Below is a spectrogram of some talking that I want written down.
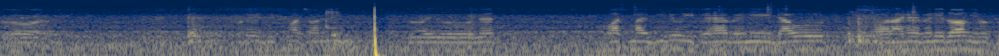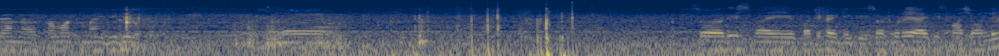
So today this much only. So you let watch my video. If you have any doubt or I have any wrong, you can uh, comment my video. So, so this is my 45 degree. So today i this much only.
